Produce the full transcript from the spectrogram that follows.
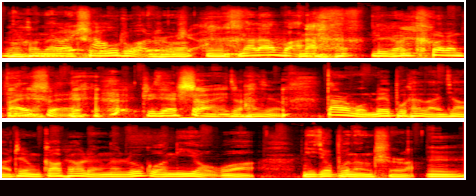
老康，咱俩吃卤煮的时候拿俩碗 里边磕上白水，直接涮涮一就还行。但是我们这不开玩笑，这种高嘌呤的，如果你有过，你就不能吃了。嗯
